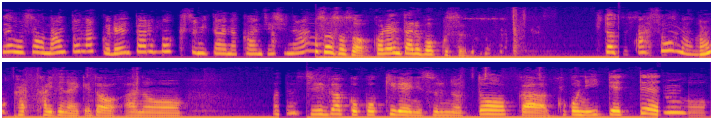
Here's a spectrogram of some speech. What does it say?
でもさ、なんとなくレンタルボックスみたいな感じしない？そうそうそう、これレンタルボックス。一つあそうなの？か借りてないけど、あの、私がここきれいにするのとか、ここにいてて、うんお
